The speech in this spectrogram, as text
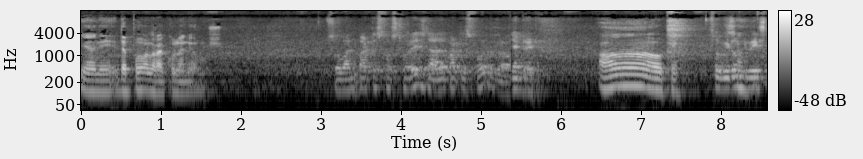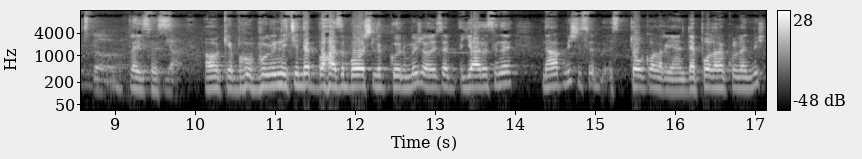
yani depo olarak kullanıyormuş. So one part is for storage, the other part is for generator. Aa, okay. So we don't waste the. Places. Yeah. Okay, bu bunun içinde bazı boşluk kurmuş. Oysa yarısını ne yapmış? Stok olarak yani depo olarak kullanmış.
